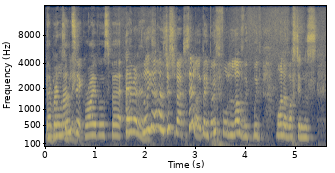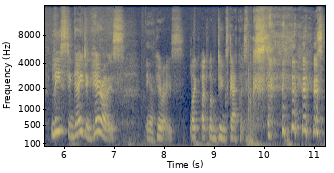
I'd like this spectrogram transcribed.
They're romantic rivals for they're, well, yeah, I was just about to say, like, they both fall in love with, with one of Austen's least engaging heroes. Yeah. Heroes. Like, I, I'm doing scare quotes. He's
